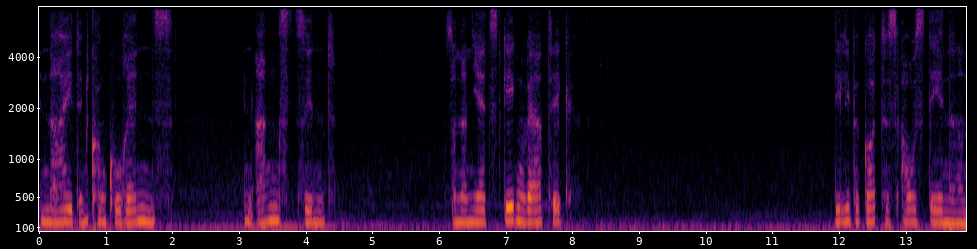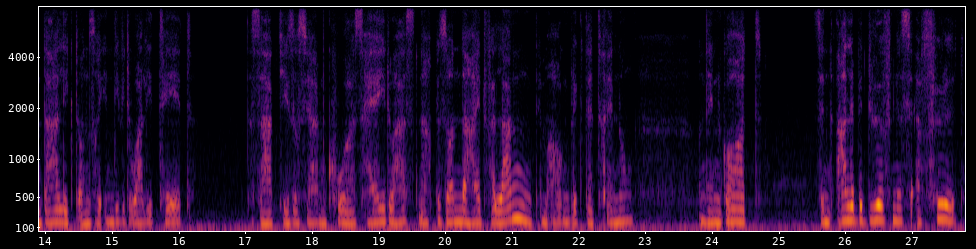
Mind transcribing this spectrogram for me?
in Neid, in Konkurrenz, in Angst sind, sondern jetzt gegenwärtig die Liebe Gottes ausdehnen und da liegt unsere Individualität. Das sagt Jesus ja im Kurs. Hey, du hast nach Besonderheit verlangt im Augenblick der Trennung und in Gott sind alle Bedürfnisse erfüllt.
